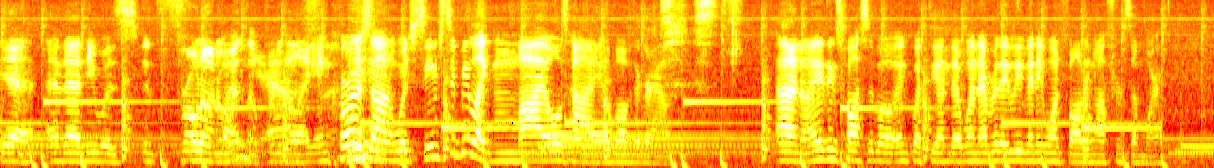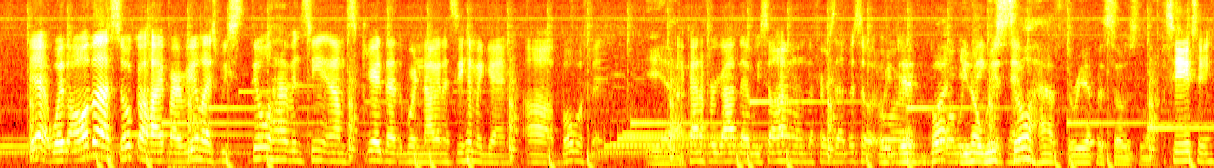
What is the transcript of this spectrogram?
then- yeah, and then he was And thrown out a window. Yeah, pretty like in Coruscant, which seems to be like miles high above the ground. I don't know. Anything's possible in cuestión de whenever they leave anyone falling off from somewhere. Yeah, with all the Ahsoka hype, I realized we still haven't seen, and I'm scared that we're not gonna see him again. Uh, Boba Fett. Yeah. I kind of forgot that we saw him on the first episode. we or did, what but you know we still him. have three episodes left. Sí, sí.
